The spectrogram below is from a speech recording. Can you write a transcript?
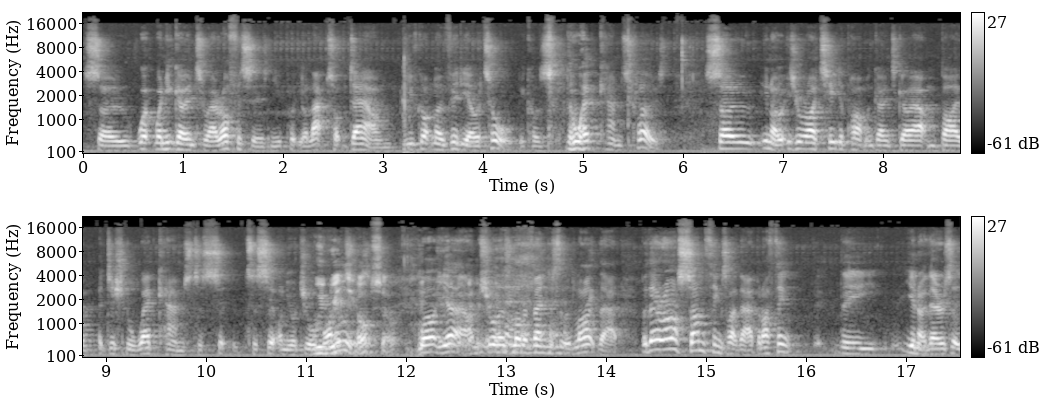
So when you go into our offices and you put your laptop down, you've got no video at all because the webcam's closed. So, you know, is your IT department going to go out and buy additional webcams to sit, to sit on your dual We really hope so. Well, yeah, I'm sure there's a lot of vendors that would like that. But there are some things like that. But I think the you know there is a,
